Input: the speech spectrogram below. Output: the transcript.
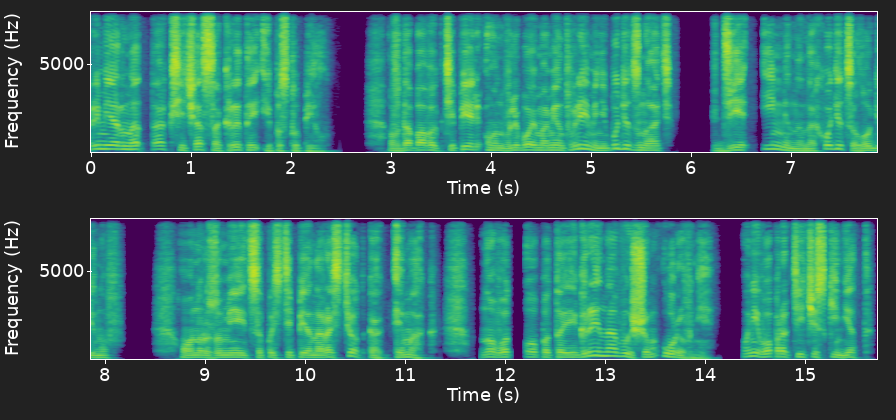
Примерно так сейчас Сокрытый и поступил. Вдобавок теперь он в любой момент времени будет знать, где именно находится Логинов. Он, разумеется, постепенно растет, как эмак, но вот опыта игры на высшем уровне у него практически нет,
